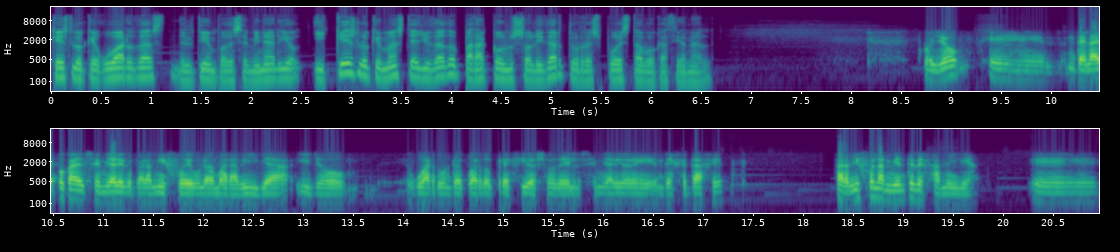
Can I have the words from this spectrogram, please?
¿Qué es lo que guardas del tiempo de seminario y qué es lo que más te ha ayudado para consolidar tu respuesta vocacional? Pues yo, eh, de la época del seminario, que para mí fue una maravilla, y yo guardo un recuerdo precioso del seminario de, Getafe, para mí fue el ambiente de familia. Eh,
